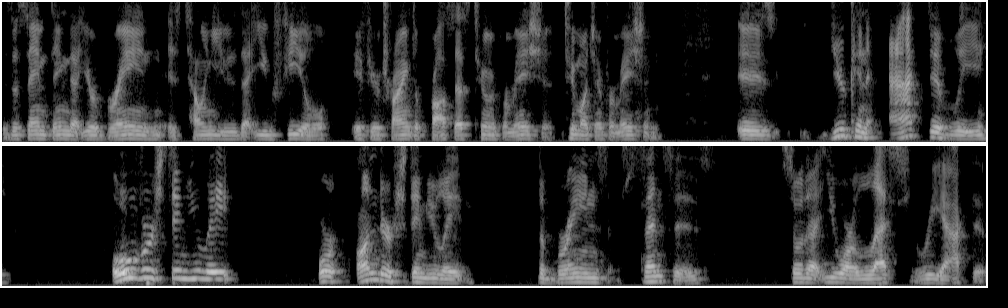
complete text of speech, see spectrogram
is the same thing that your brain is telling you that you feel if you're trying to process too information, too much information, is you can actively overstimulate or understimulate the brain's senses so that you are less reactive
